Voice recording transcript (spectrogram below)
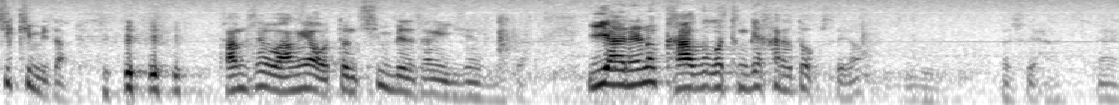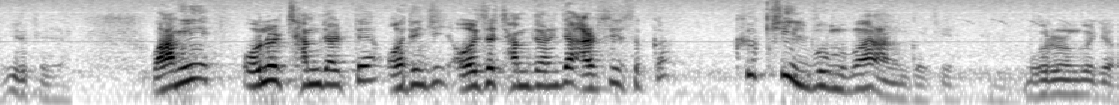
지킵니다. 밤새 왕의 어떤 신변상의 이생입니까? 이 안에는 가구 같은 게 하나도 없어요. 그래서 네, 이렇게 돼요. 왕이 오늘 잠잘 때 어딘지 어디서 잠자는지 알 수 있을까? 극히 일부분만 아는 거지. 모르는 거죠.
